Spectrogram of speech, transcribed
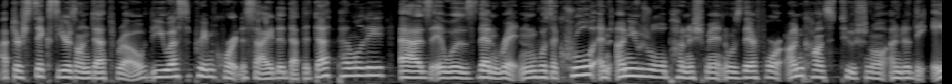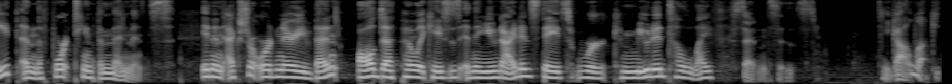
after six years on death row, the U.S. Supreme Court decided that the death penalty, as it was then written, was a cruel and unusual punishment and was therefore unconstitutional under the 8th and the 14th Amendments. In an extraordinary event, all death penalty cases in the United States were commuted to life sentences. He got lucky.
